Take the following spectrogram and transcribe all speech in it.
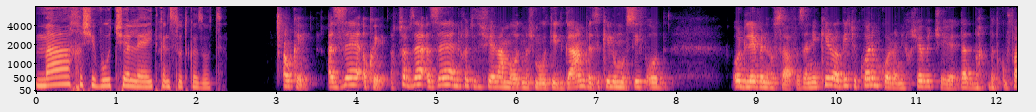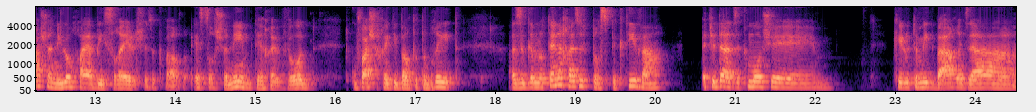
מה החשיבות של אה, התכנסות כזאת? אוקיי, אוקיי, אז זה, אוקיי, אוקיי, עכשיו זה, זה, אני חושבת שזו שאלה מאוד משמעותית גם, וזה כאילו מוסיף עוד, עוד level נוסף. אז אני כאילו אגיד שקודם כל, אני חושבת שאת בתקופה שאני לא חיה בישראל, שזה כבר עשר שנים תכף, ועוד תקופה שחייתי בארצות הברית, אז זה גם נותן לך איזו פרספקטיבה, את יודעת, זה כמו ש... כאילו תמיד בארץ זה היה,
